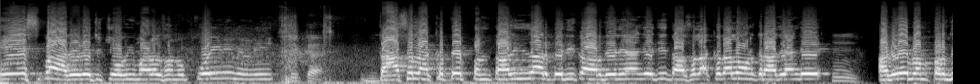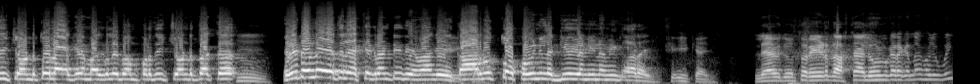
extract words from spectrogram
ਇਸ ਭਾਅ ਦੇ ਵਿੱਚ 24 ਮਾਡਲ ਤੁਹਾਨੂੰ ਕੋਈ ਨਹੀਂ ਮਿਲਣੀ। ਠੀਕ ਹੈ 10 ਲੱਖ ਤੇ 45000 ਰੁਪਏ ਦੀ ਕਾਰ ਦੇ ਦੇਾਂਗੇ ਜੀ 10 ਲੱਖ ਦਾ ਲੋਨ ਕਰਾ ਹੂੰ। ਅਗਲੇ ਬੰਪਰ ਦੀ ਚੁੰਡ ਤੋਂ ਲੈ ਕੇ ਮਗਲੇ ਬੰਪਰ ਦੀ ਚੁੰਡ ਤੱਕ ਰਿਟਰਨ ਦੇ ਵਿੱਚ ਲਿਖ ਕੇ ਗਾਰੰਟੀ ਦੇਵਾਂਗੇ। ਕਾਰ ਨੂੰ ਧੁੱਪ ਵੀ ਨਹੀਂ ਲੱਗੀ ਹੋਈ ਇੰਨੀ ਨਵੀਂ ਕਾਰ ਹੈ ਜੀ। ਠੀਕ ਹੈ ਜੀ। ਲੈ ਵੀ ਦੋਸਤੋ ਰੇਟ ਦੱਸਤਾ ਲੋਨ ਵਗੈਰਾ ਕਿੰਨਾ ਹੋ ਜੂ ਬਈ?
